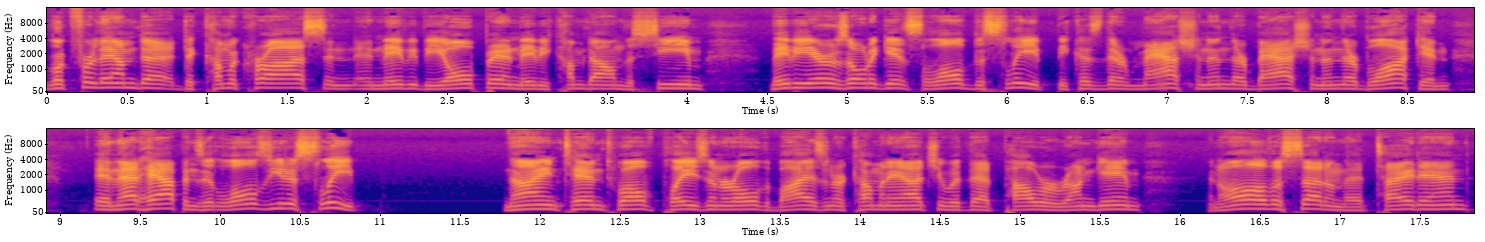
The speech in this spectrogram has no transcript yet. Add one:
Look for them to, to come across and, and maybe be open, maybe come down the seam. Maybe Arizona gets lulled to sleep because they're mashing and they're bashing and they're blocking, and that happens. It lulls you to sleep. 9, 10, 12 plays in a row. The Bison are coming at you with that power run game, and all of a sudden, that tight end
